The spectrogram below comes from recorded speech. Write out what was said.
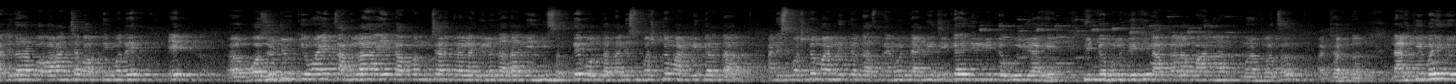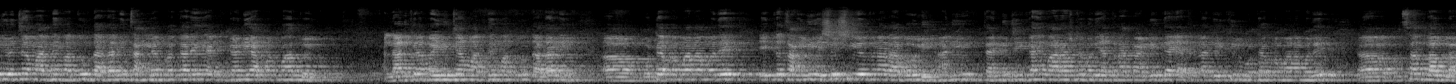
अजितदादा पवारांच्या बाबतीमध्ये एक पॉझिटिव्ह किंवा एक चांगला एक आपण विचार करायला गेलं दादा नेहमी सत्य बोलतात आणि स्पष्ट मांडणी करतात. आणि स्पष्ट मांडणी करत असल्यामुळे त्यांनी जी काही दिलेली कबुली आहे ही कबुली देखील आपल्याला पाहणं महत्वाचं ठरतं. लाडकी बहीण योजनेच्या माध्यमातून दादानी चांगल्या प्रकारे या ठिकाणी आपण पाहतोय लाडक्या बहिणीच्या माध्यमातून दादाने मोठ्या प्रमाणामध्ये एक चांगली यशस्वी योजना राबवली आणि त्यांनी जी काही महाराष्ट्रभर यात्रा काढली त्या यात्रेला देखील मोठ्या प्रमाणामध्ये प्रसाद लाभला.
